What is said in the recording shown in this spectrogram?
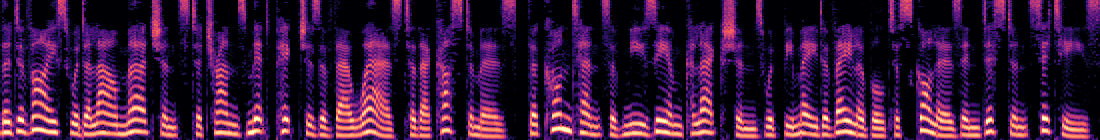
the device would allow merchants to transmit pictures of their wares to their customers, the contents of museum collections would be made available to scholars in distant cities,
